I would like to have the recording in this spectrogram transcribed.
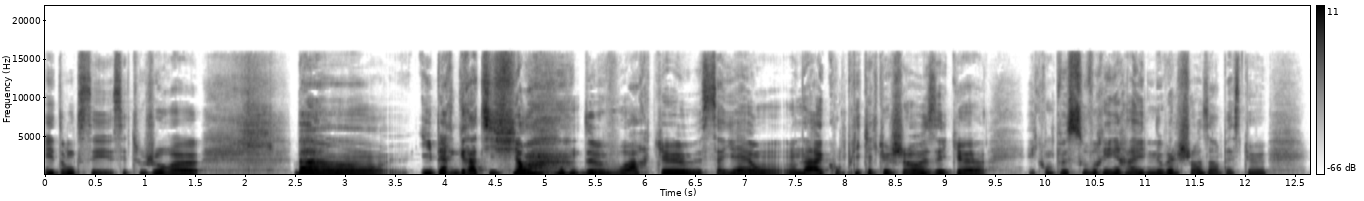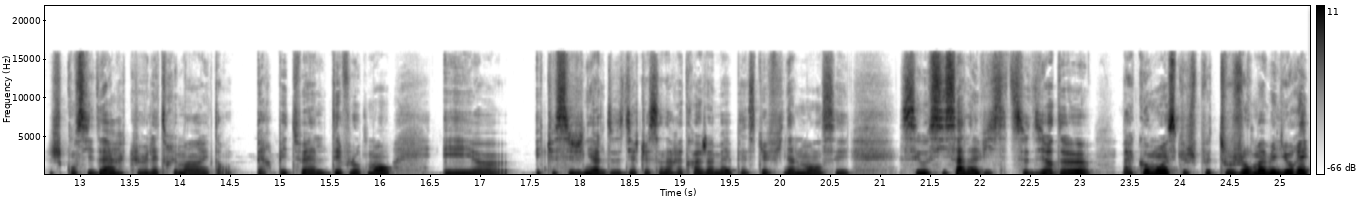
Et donc c'est toujours euh, ben, hyper gratifiant de voir que ça y est, on, a accompli quelque chose et que et qu'on peut s'ouvrir à une nouvelle chose, hein, parce que je considère que l'être humain est en perpétuel développement et, euh, et que c'est génial de se dire que ça n'arrêtera jamais parce que finalement c'est c'est aussi ça la vie c'est de se dire de bah, comment est-ce que je peux toujours m'améliorer?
